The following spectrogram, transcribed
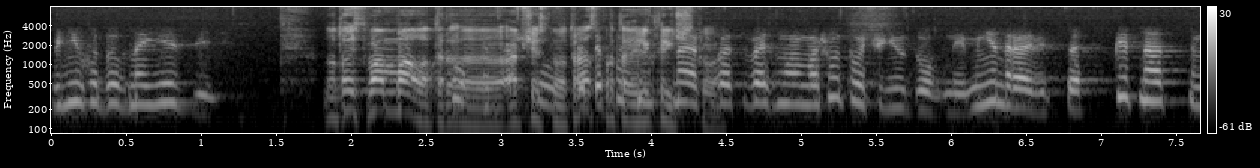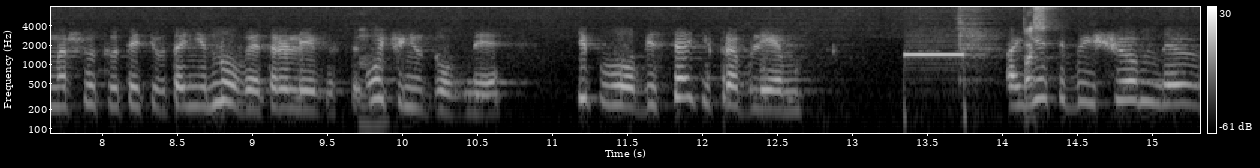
в них удобно ездить. Ну, то есть вам мало тр- э, общественного что? транспорта Допустим, электрического? Наш 28 маршрут очень удобный, мне нравится. 15 маршрут, вот эти вот они, новые троллейбусы, очень удобные. Тепло, без всяких проблем. А Пос- если бы еще э,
